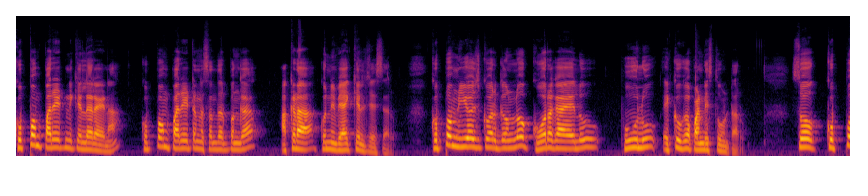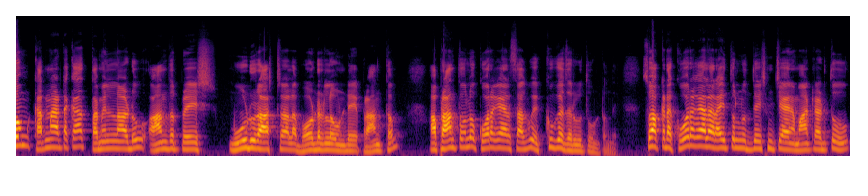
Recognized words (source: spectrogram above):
కుప్పం పర్యటనకి వెళ్ళారు ఆయన. కుప్పం పర్యటన సందర్భంగా అక్కడ కొన్ని వ్యాఖ్యలు చేశారు. కుప్పం నియోజకవర్గంలో కూరగాయలు పూలు ఎక్కువగా పండిస్తూ ఉంటారు. సో కుప్పం కర్ణాటక తమిళనాడు ఆంధ్రప్రదేశ్ మూడు రాష్ట్రాల బోర్డర్లో ఉండే ప్రాంతం. ఆ ప్రాంతంలో కూరగాయల సాగు ఎక్కువగా జరుగుతూ ఉంటుంది. సో అక్కడ కూరగాయల రైతులను ఉద్దేశించి ఆయన మాట్లాడుతూ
